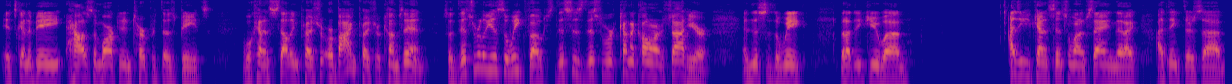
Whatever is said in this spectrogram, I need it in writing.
It's going to be how does the market interpret those beats? What kind of selling pressure or buying pressure comes in? So this really is the week, folks. This is this we're kind of calling our shot here, and this is the week. But I think you. Uh, I think you kind of sense what I'm saying that I, I think there's uh,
